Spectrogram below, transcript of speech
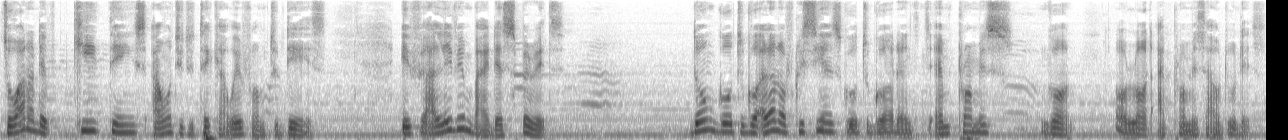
So, one of the key things I want you to take away from today is if you are living by the Spirit, don't go to God. A lot of Christians go to God and, and promise God, Oh Lord, I promise I'll do this.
